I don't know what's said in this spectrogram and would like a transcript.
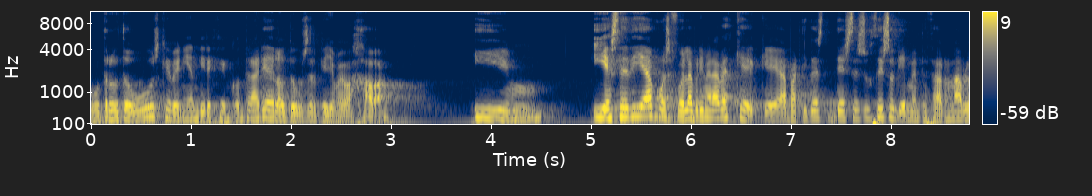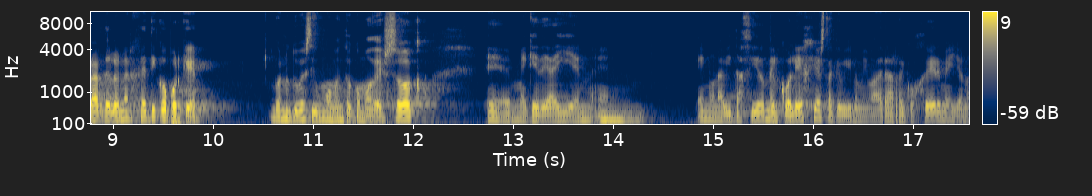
otro autobús que venía en dirección contraria del autobús del que yo me bajaba. Y, y ese día pues fue la primera vez que, que a partir de, de, ese suceso que me empezaron a hablar de lo energético porque, bueno, tuve así un momento como de shock. Eh, me quedé ahí en, en, en una habitación del colegio hasta que vino mi madre a recogerme. Yo no,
